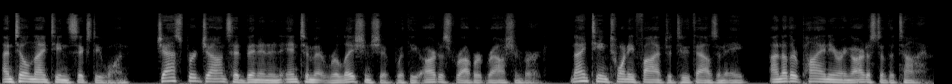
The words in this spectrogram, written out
Until 1961, Jasper Johns had been in an intimate relationship with the artist Robert Rauschenberg, 1925 to 2008, another pioneering artist of the time.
